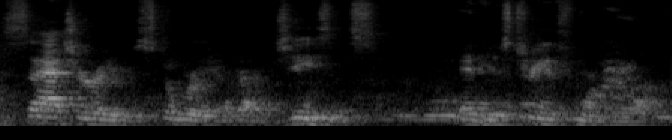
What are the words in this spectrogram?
saturated story about Jesus and his transforming love.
